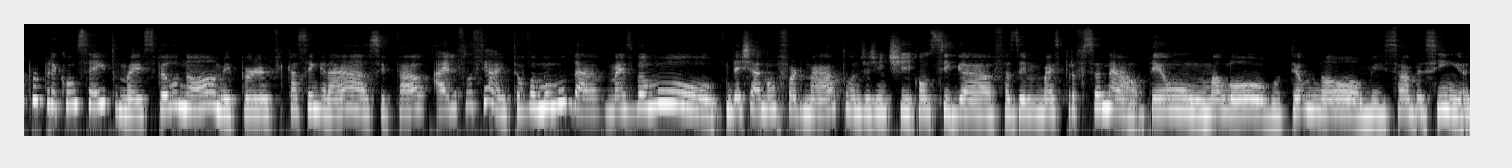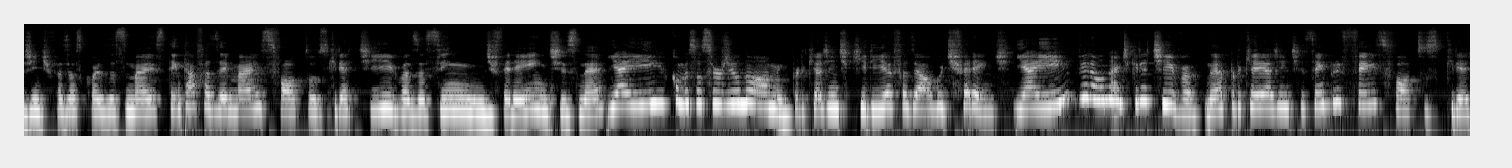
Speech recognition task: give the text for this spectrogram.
por preconceito, mas pelo nome, por ficar sem graça e tal. Aí ele falou assim: ah, então vamos mudar. Mas vamos deixar num formato onde a gente consiga fazer mais profissional. Ter um- uma logo, ter um nome, sabe assim? A gente fazer as coisas mais. Tentar fazer mais fotos criativas, assim, diferentes, né? E aí começou a surgir o nome, porque a gente queria fazer algo diferente. E aí virou Nerd Criativa, né? Porque a gente sempre fez fotos criativas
